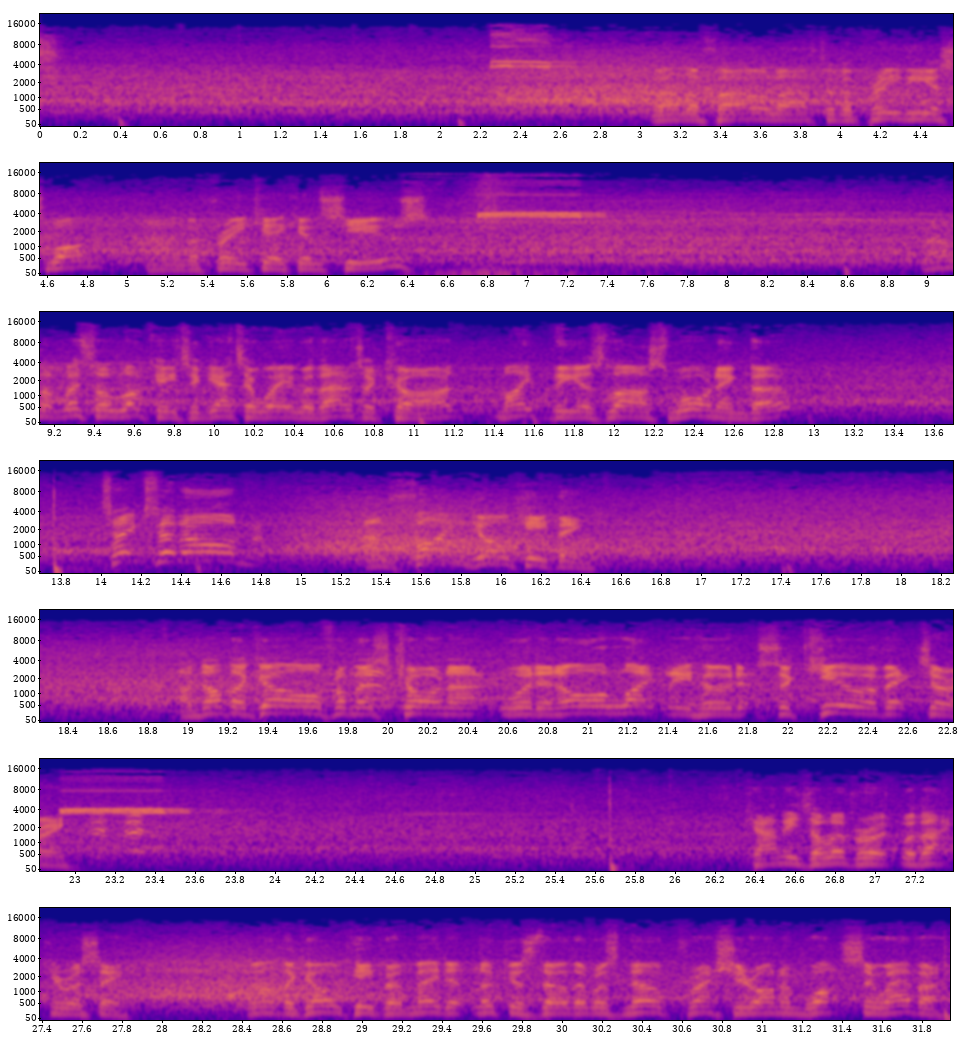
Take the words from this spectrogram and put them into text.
Well, the foul after the previous one and the free kick ensues. Well, a little lucky to get away without a card. Might be his last warning, though. Takes it on. And fine goalkeeping. Another goal from this corner would in all likelihood secure victory. Can he deliver it with accuracy? Well, the goalkeeper made it look as though there was no pressure on him whatsoever.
